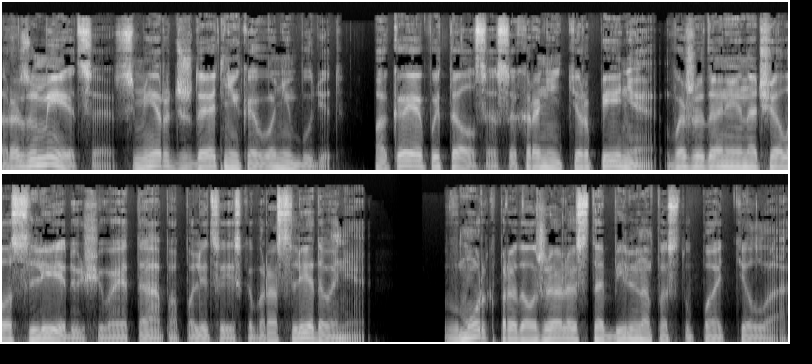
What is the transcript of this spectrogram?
Разумеется, смерть ждать никого не будет. Пока я пытался сохранить терпение в ожидании начала следующего этапа полицейского расследования, в морг продолжали стабильно поступать тела.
